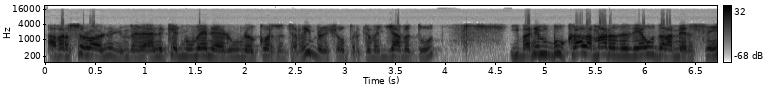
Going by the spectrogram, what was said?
a Barcelona. En aquest moment era una cosa terrible això, perquè menjava tot i van invocar la Mare de Déu de la Mercè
